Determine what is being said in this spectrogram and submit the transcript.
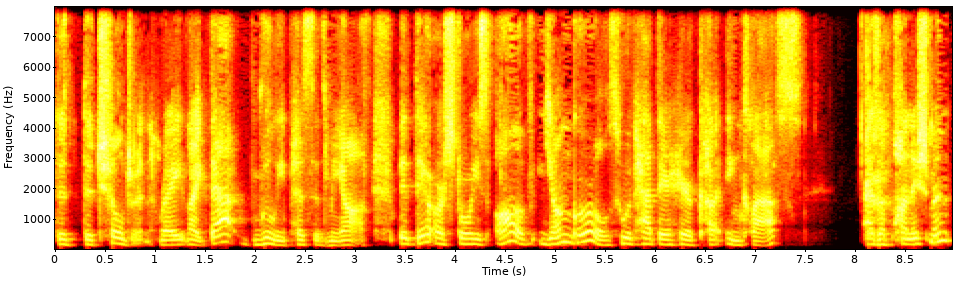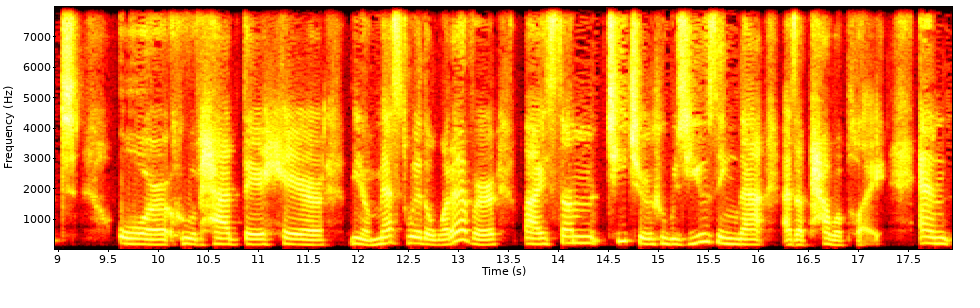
the, the children, right? Like that really pisses me off. But there are stories of young girls who have had their hair cut in class as a punishment or who have had their hair, you know, messed with or whatever by some teacher who was using that as a power play. And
